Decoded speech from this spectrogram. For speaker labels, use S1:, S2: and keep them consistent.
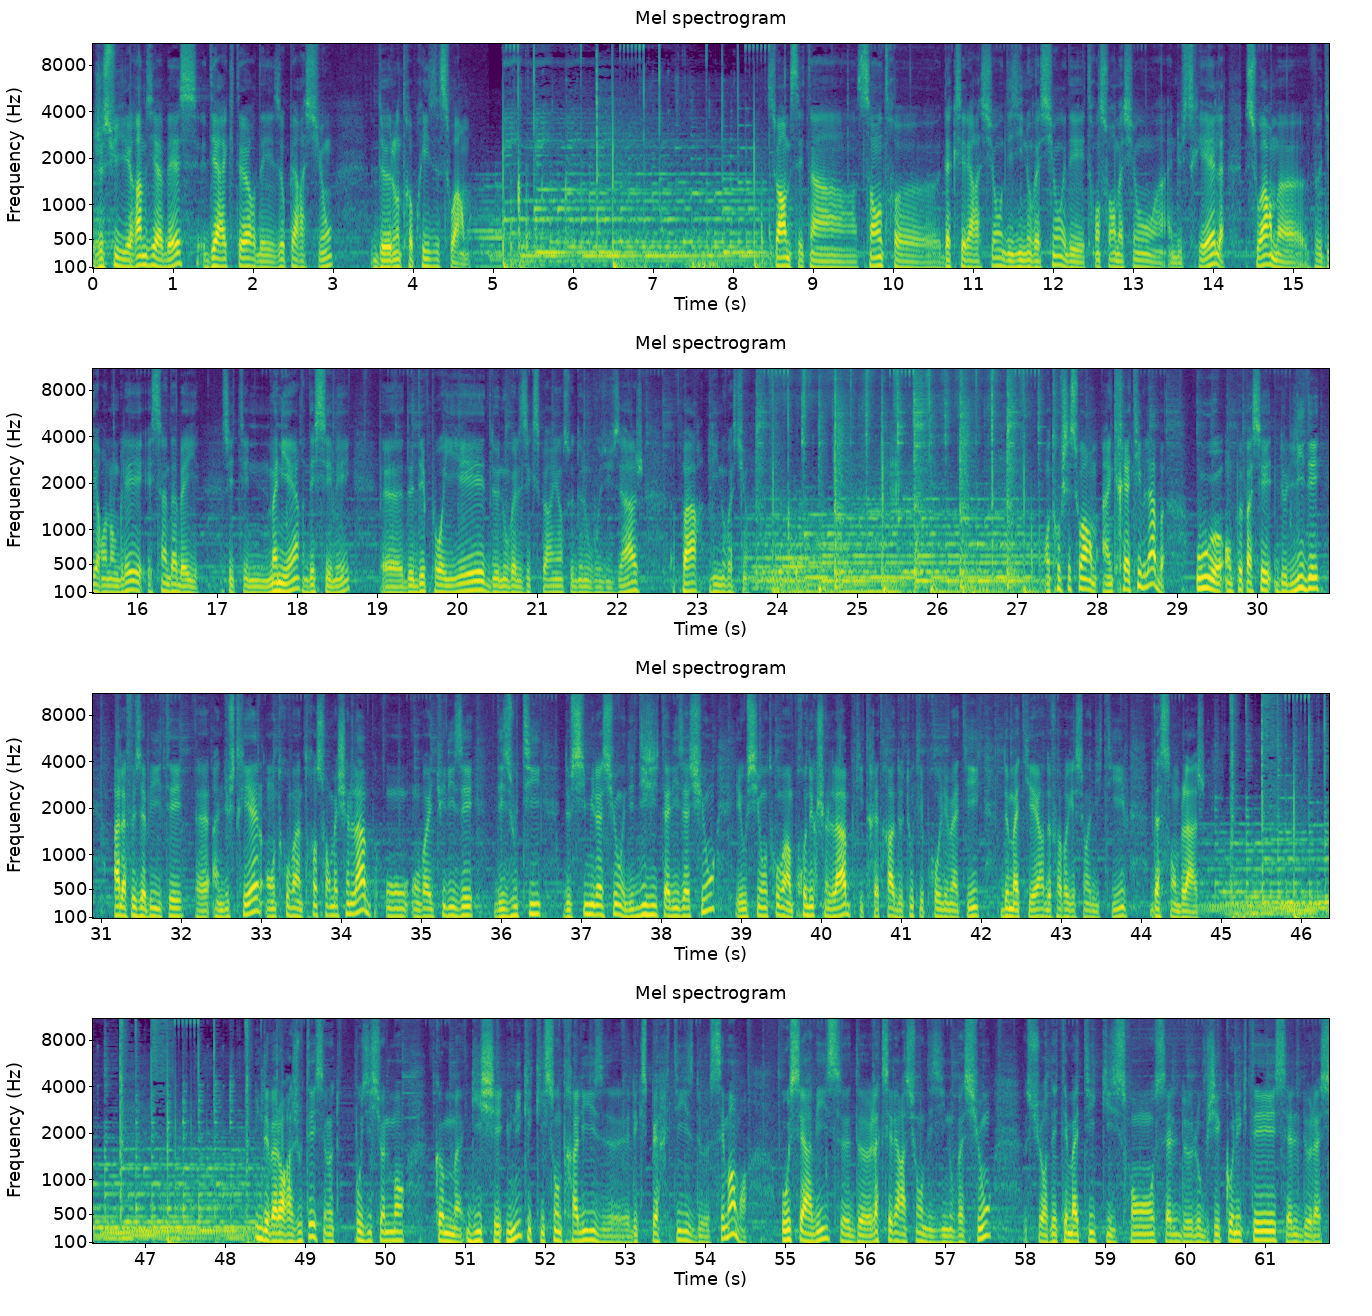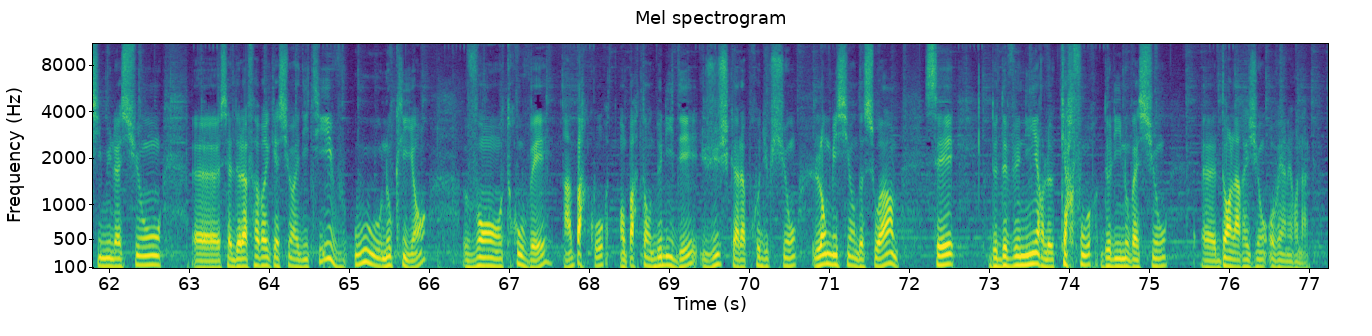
S1: Je suis Ramzi Abès, directeur des opérations de l'entreprise Swarm. Swarm, c'est un centre euh, d'accélération des innovations et des transformations industrielles. Swarm euh, veut dire en anglais essaim d'abeilles. C'est une manière d'essaimer, euh, de déployer de nouvelles expériences ou de nouveaux usages par l'innovation. On trouve chez Swarm un Creative Lab où on peut passer de l'idée à la faisabilité euh, industrielle. On trouve un Transformation Lab où on va utiliser des outils de simulation et de digitalisation. Et aussi on trouve un Production Lab qui traitera de toutes les problématiques de matière, de fabrication additive, d'assemblage. Une des valeurs ajoutées, c'est notre positionnement comme guichet unique qui centralise euh, l'expertise de ses membres au service de l'accélération des innovations sur des thématiques qui seront celles de l'objet connecté, celles de la simulation, euh, celles de la fabrication additive, où nos clients vont trouver un parcours en partant de l'idée jusqu'à la production. L'ambition de Swarm, c'est de devenir le carrefour de l'innovation euh, dans la région Auvergne-Rhône-Alpes.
